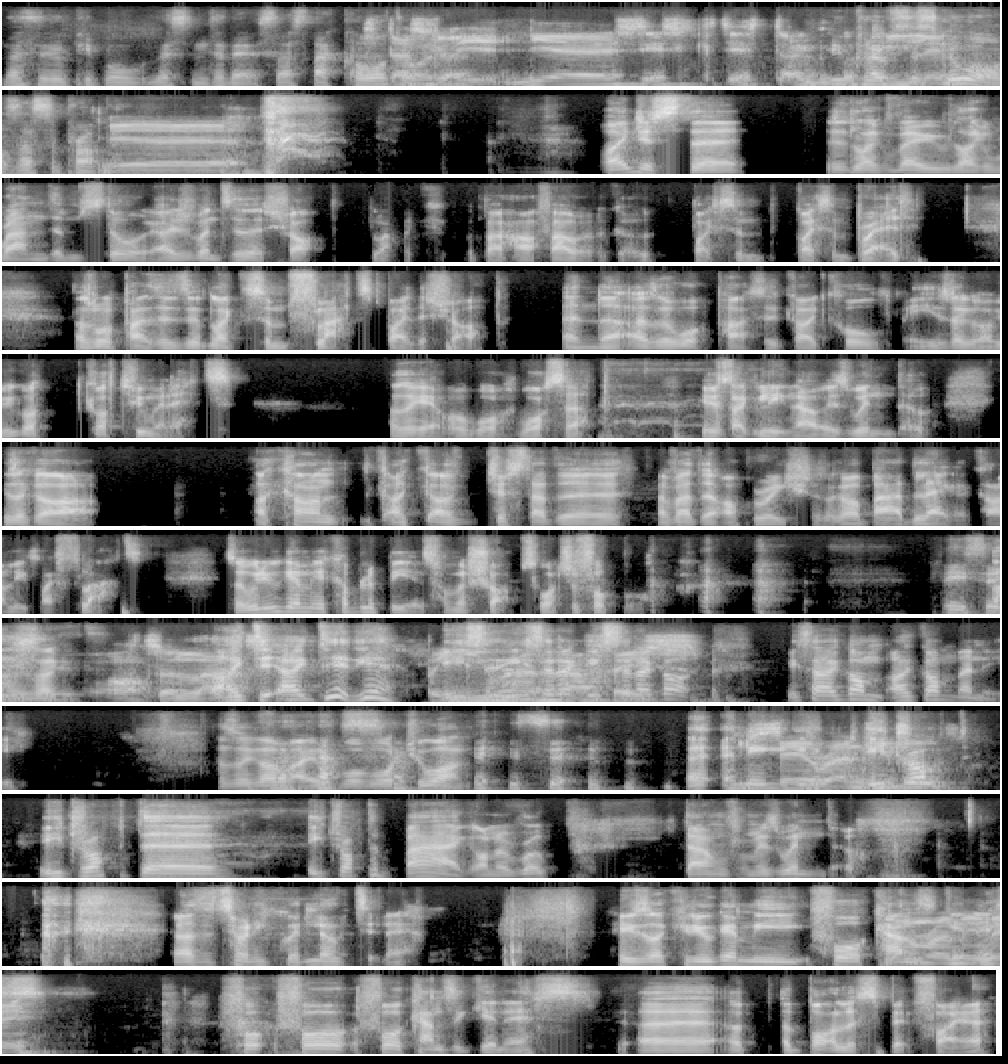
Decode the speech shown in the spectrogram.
nothing to do with people listening to this. That's that court That's order. got, yeah, it's, it's, it's I'm Too close to schools. That's the problem. Yeah. I just uh, this like a very like random story. I just went to the shop like about half hour ago, buy some buy some bread. I was walking past there's like some flats by the shop, and uh, as I walked past, the guy called me. He's like, "Oh, you got got two minutes?" I was like, "Yeah, well, what, what's up?" he was like leaning out his window. He's like, "Oh, I can't. I, I've just had a I've had the operation. I got a bad leg. I can't leave my flat. So will you get me a couple of beers from the shop to watch the football?" Please say I was like, did. What a lad. I did. I did. Yeah. But he said. He said. that He said. I got. He said. I got. I got money. I was like, all right. Well, what do you want? And he, he, he dropped. He dropped the. He dropped a bag on a rope down from his window. There's a 20 quid note in it. He's like, Can you get me four cans of Don't me, Guinness? Four, four, four cans of Guinness, uh, a, a bottle of Spitfire,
